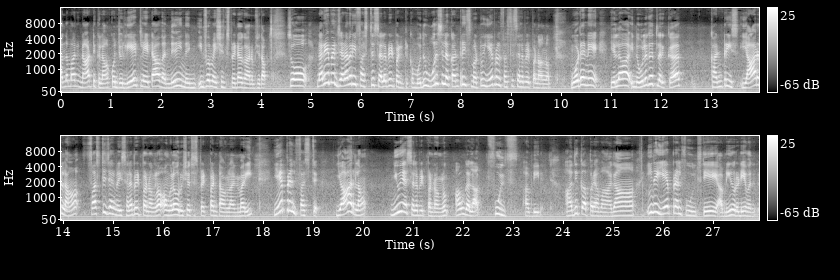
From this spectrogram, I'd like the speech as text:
அந்த மாதிரி நாட்டுக்கெல்லாம் கொஞ்சம் லேட் லேட்டாக வந்து இந்த இன்ஃபர்மேஷன் ஸ்ப்ரெட் ஆக ஆரம்பிச்சுதான். ஸோ நிறைய பேர் ஜனவரி ஃபஸ்ட்டு செலிப்ரேட் பண்ணிட்டு இருக்கும்போது ஒரு சில கண்ட்ரிஸ் மட்டும் ஏப்ரல் ஃபஸ்ட்டு செலிப்ரேட் பண்ணாங்களாம். உடனே எல்லா இந்த உலகத்தில் இருக்க கண்ட்ரிஸ் யாரெல்லாம் ஃபஸ்ட்டு ஜனவரி செலிப்ரேட் பண்ணாங்களோ அவங்களாம் ஒரு விஷயத்தை ஸ்ப்ரெட் பண்ணிட்டாங்களா இந்த மாதிரி ஏப்ரல் ஃபஸ்ட்டு யாரெல்லாம் நியூ இயர் செலிப்ரேட் பண்ணுறாங்களோ அவங்கெல்லாம் ஃபூல்ஸ் அப்படின்னு. அதுக்கப்புறமா தான் இந்த ஏப்ரல் ஃபூல்ஸ் டே அப்படின்னு ஒரு டே வந்தது.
